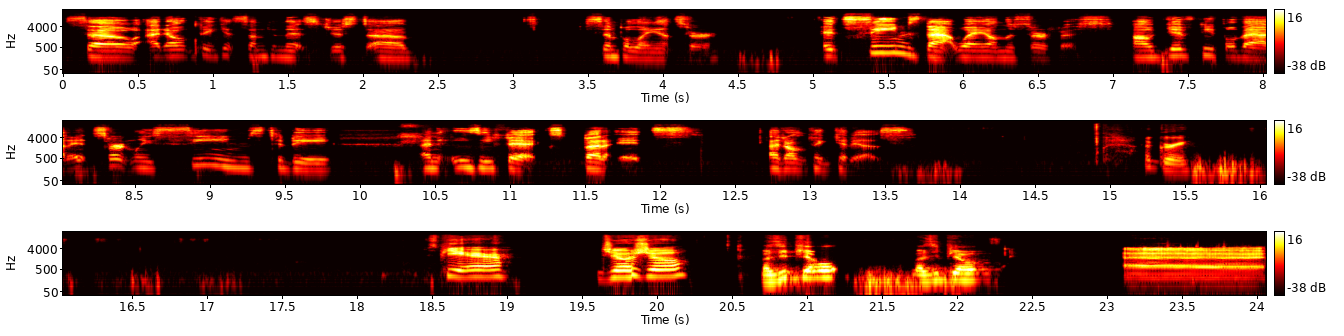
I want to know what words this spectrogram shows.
So I don't think it's something that's just a simple answer. It seems that way on the surface. I'll give people that. It certainly seems to be an easy fix, but it's I don't think it is. Agree. Pierre, Jojo. Vas-y, Pierrot. Vas-y, Pierrot. Uh,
